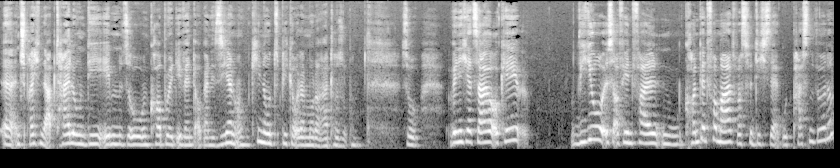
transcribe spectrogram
äh, entsprechende Abteilungen, die eben so ein Corporate Event organisieren und einen Keynote-Speaker oder einen Moderator suchen. So, wenn ich jetzt sage, okay, Video ist auf jeden Fall ein Content-Format, was für dich sehr gut passen würde.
